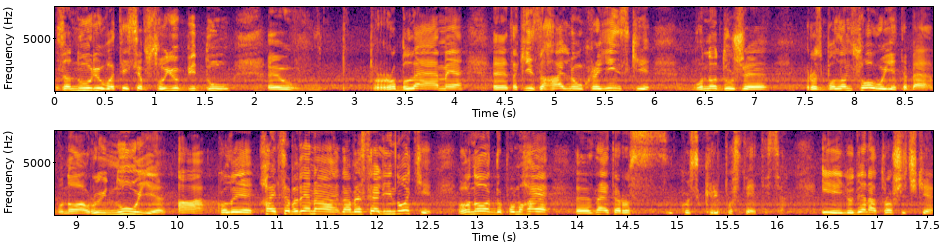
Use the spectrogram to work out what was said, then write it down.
занурюватися в свою біду, е, в проблеми, такі загальноукраїнські, воно дуже розбалансовує тебе, воно руйнує. А коли хай це буде на, на веселій ноті, воно допомагає, знаєте, роз, кріпоститися. І людина трошечки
